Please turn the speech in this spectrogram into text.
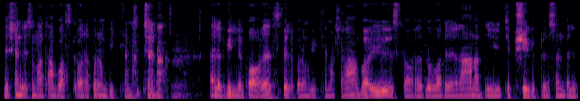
Det kändes som att han var skadad på de viktiga matcherna. Mm. Eller ville bara spela på de viktiga matcherna. Han var ju skadad då var det, han hade ju typ 20% eller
